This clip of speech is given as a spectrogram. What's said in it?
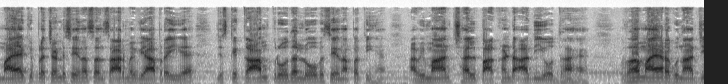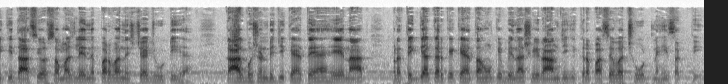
माया की प्रचंड सेना संसार में व्याप रही है, जिसके काम क्रोध और लोभ सेनापति हैं। अभिमान, छल, पाखंड आदि योद्धा हैं। वह माया रघुनाथ जी की दासी और समझ लेने पर वह निश्चय झूठी है। काकभूषुंडी जी कहते हैं, हे नाथ, प्रतिज्ञा करके कहता हूँ कि बिना श्री राम जी की कृपा से वह छूट नहीं सकती।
